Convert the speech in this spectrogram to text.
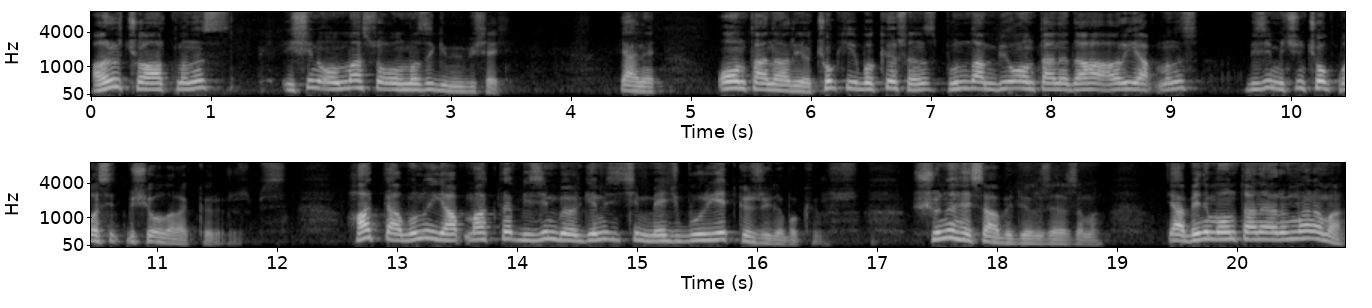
arı çoğaltmanız işin olmazsa olmazı gibi bir şey. Yani 10 tane arıya çok iyi bakıyorsanız bundan bir 10 tane daha arı yapmanız bizim için çok basit bir şey olarak görüyoruz biz. Hatta bunu yapmakta bizim bölgemiz için mecburiyet gözüyle bakıyoruz. Şunu hesap ediyoruz her zaman. Ya benim 10 tane arım var ama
